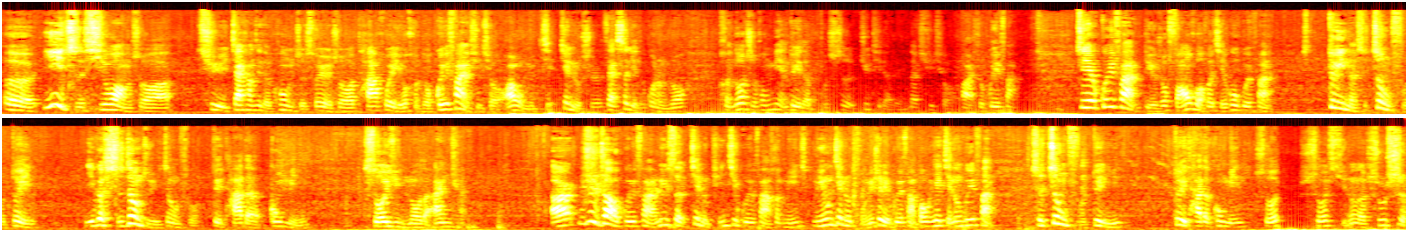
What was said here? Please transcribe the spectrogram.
呃一直希望说去加强自己的控制，所以说它会有很多规范需求，而我们建建筑师在设计的过程中，很多时候面对的不是具体的人的需求，而是规范。这些规范，比如说防火和结构规范，对应的是政府对一个实证主义政府对他的公民。所允诺的安全，而日照规范、绿色建筑评级规范和民民用建筑统一设计规范，包括一些节能规范，是政府对你对他的公民所所许诺的舒适。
